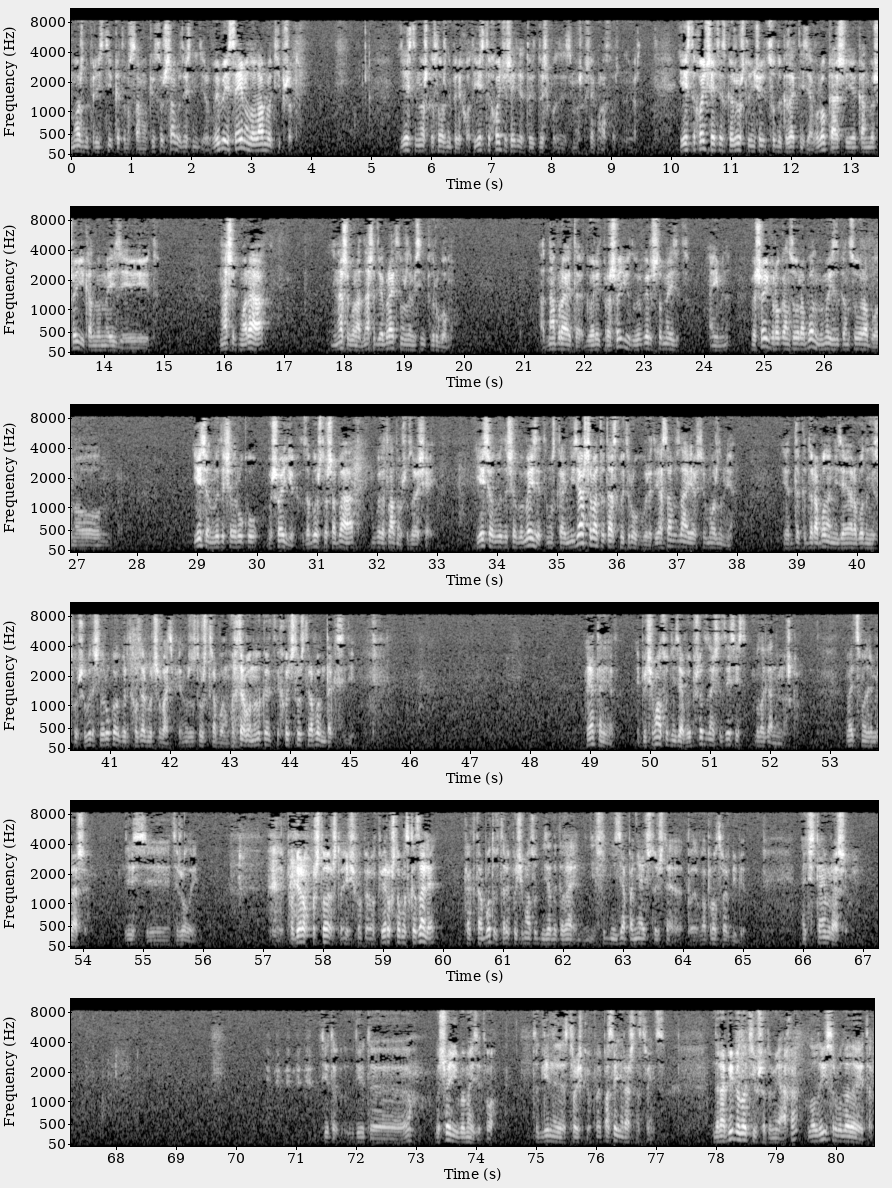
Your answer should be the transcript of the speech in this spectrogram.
можно привести к этому самому Кисуршабу, здесь не Тиру. Вы бы и Сейма Луламлу Типшот. Здесь немножко сложный переход. Если ты хочешь, я тебе, то есть до сих пор здесь немножко всякому раз сложно, наверное. Если ты хочешь, я тебе скажу, что ничего отсюда доказать нельзя. В локаши, канбашой и канбамейзит. Наша гмара, не наша гмара, наши две братья нужно объяснить по-другому. Одна брайта говорит про шойгит, другая говорит, что мейзит. А именно, Бешойг ро концу рабон, бемейзит концу рабон. Если он вытащил руку в шойгик, забыл, что шаббат, он говорит, ладно уж, возвращай. Если он вытащил бы Мейзит, ему сказали, нельзя в шаббат вытаскивать руку. Говорит, я сам знаю, я все, можно мне. Я до, до Рабона нельзя, я Рабона не слушаю. Вытащил руку, говорит, Хозер будет шивать теперь. Нужно слушать Рабона. Говорит, Рабон, ну, говорит, ты хочешь слушать Рабона, так и сиди. Понятно нет? И почему отсюда нельзя? Вы что значит, здесь есть балаган немножко. Давайте смотрим Раши. Здесь э, тяжелый. Во-первых, что, что еще, во-первых, что мы сказали, как это работает, во-вторых, почему отсюда нельзя доказать, отсюда нельзя понять, что считаю, вопрос Равбиби. Значит, читаем Раши. Где это, где это, Бешойник Бемезит, во. Это длинные строчки. Последний раз на странице. Дараби белотив шатумяха, лолиср валалейтер.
